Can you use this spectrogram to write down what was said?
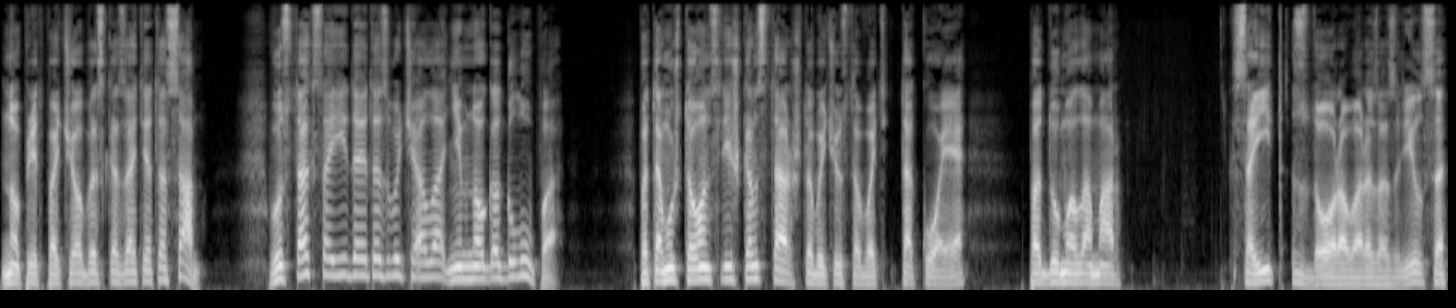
но предпочел бы сказать это сам. В устах Саида это звучало немного глупо, потому что он слишком стар, чтобы чувствовать такое, подумал Амар. Саид здорово разозлился.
